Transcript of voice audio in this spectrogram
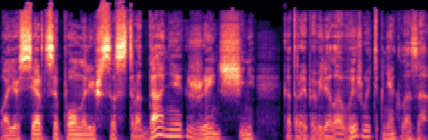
Мое сердце полно лишь сострадания к женщине, которая повелела вырвать мне глаза.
